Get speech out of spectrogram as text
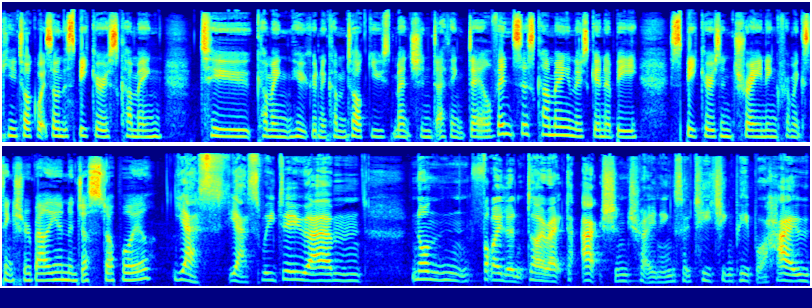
can you talk about some of the speakers coming to coming who are going to come talk? You mentioned, I think Dale Vince is coming, and there's going to be speakers and training from Extinction Rebellion and Just Stop Oil. Yes, yes, we do. Um, non-violent direct action training so teaching people how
